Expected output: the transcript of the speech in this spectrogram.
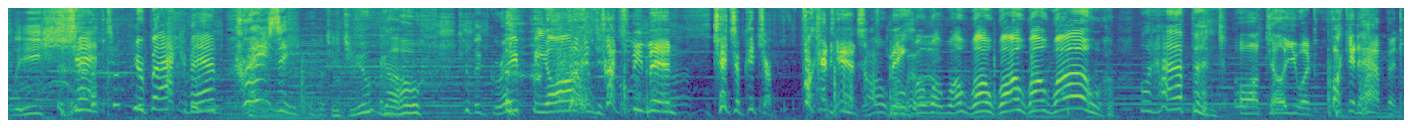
Holy shit! You're back, man! Crazy! Did you go to the great beyond? Touch me, man! Ketchup, get your fucking hands off me! Whoa, whoa, whoa, whoa, whoa, whoa, whoa! What happened? Oh, I'll tell you what fucking happened.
